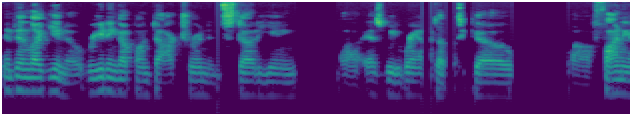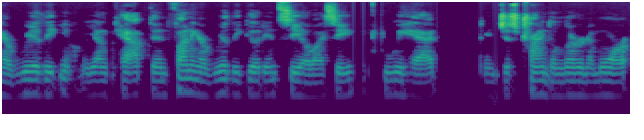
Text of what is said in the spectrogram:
And then, like, you know, reading up on doctrine and studying uh, as we ramped up to go, uh, finding a really, you know, a young captain, finding a really good NCOIC who we had, and just trying to learn more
